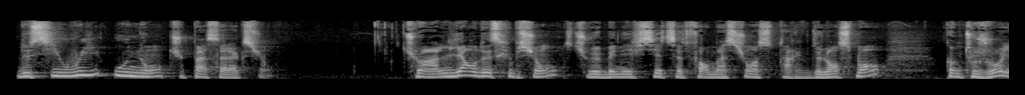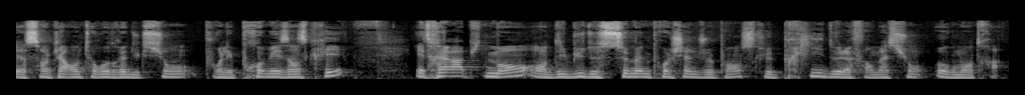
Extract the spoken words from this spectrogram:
de si oui ou non tu passes à l'action. Tu as un lien en description si tu veux bénéficier de cette formation à son tarif de lancement. Comme toujours, il y a 140 euros de réduction pour les premiers inscrits. Et très rapidement, en début de semaine prochaine, je pense, le prix de la formation augmentera.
